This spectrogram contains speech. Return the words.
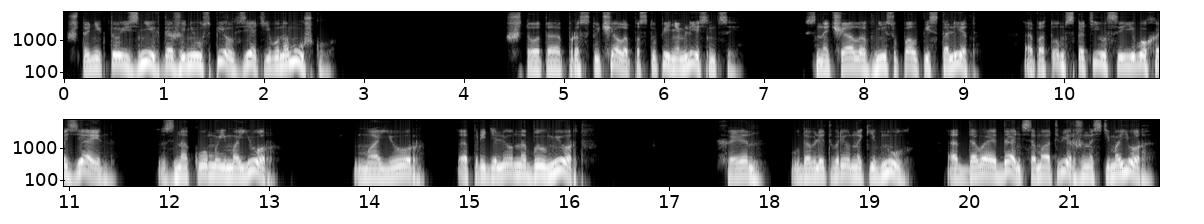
что никто из них даже не успел взять его на мушку. Что-то простучало по ступеням лестницы. Сначала вниз упал пистолет, а потом скатился его хозяин, знакомый майор. Майор определенно был мертв. Хэн удовлетворенно кивнул, отдавая дань самоотверженности майора,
